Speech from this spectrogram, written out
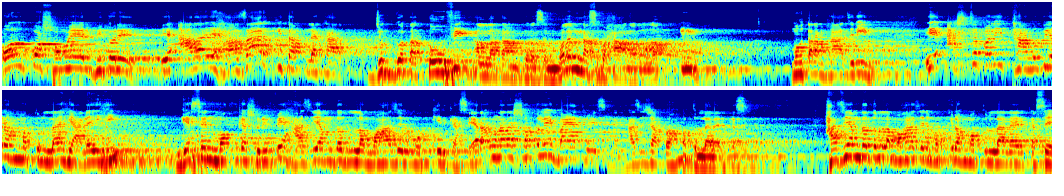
অল্প সময়ের ভিতরে এ আড়াই হাজার কিতাব লেখার যোগ্যতা, তৌফিক আল্লাহ দান করেছেন। বলেন না সুবহানাল্লাহ। মোহতারাম হাজরিন এই আশরাফ আলী থানবী রহমতুল্লাহ আলাইহি গেছেন মক্কা শরীফে হাজি আমদাদুল্লাহ মহাজির মক্কির কাছে। এরা ওনারা সকলেই বায়াত হয়েছিলেন, হাজি সাহেব রহমতুল্লাহ কাছে। হাজি আমদাদুল্লাহ মহাজির মক্কি রহমতুল্লাহ আলের কাছে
